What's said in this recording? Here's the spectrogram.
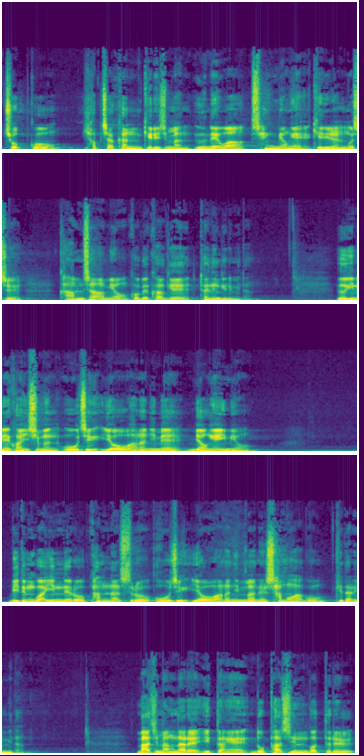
좁고 협착한 길이지만 은혜와 생명의 길이라는 것을 감사하며 고백하게 되는 길입니다. 의인의 관심은 오직 여호와 하나님의 명예이며 믿음과 인내로 밤낮으로 오직 여호와 하나님만을 사모하고 기다립니다. 마지막 날에 이 땅에 높아진 것들을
